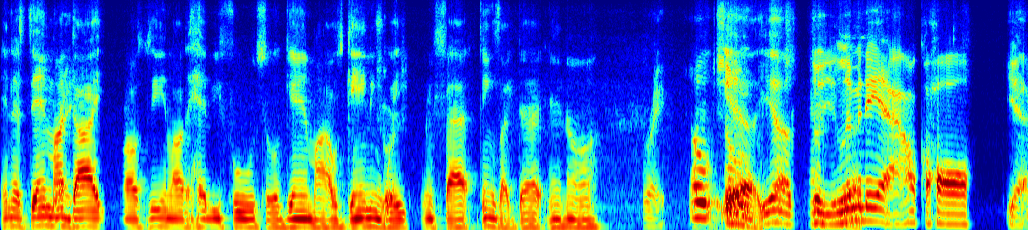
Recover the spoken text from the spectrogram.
and it's then my right. diet. I was eating a lot of heavy food, so again, my, I was gaining sure. weight, gaining fat, things like that, and uh, right. Oh so, yeah, yeah. So you eliminate yeah. alcohol, yeah,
